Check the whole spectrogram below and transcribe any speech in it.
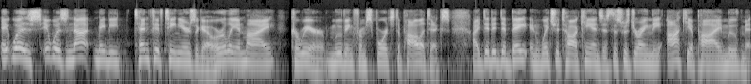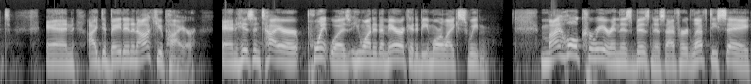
it was it was not maybe 10, 15 years ago, early in my career, moving from sports to politics. I did a debate in Wichita, Kansas. This was during the Occupy movement. And I debated an occupier. And his entire point was he wanted America to be more like Sweden. My whole career in this business, I've heard lefties say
